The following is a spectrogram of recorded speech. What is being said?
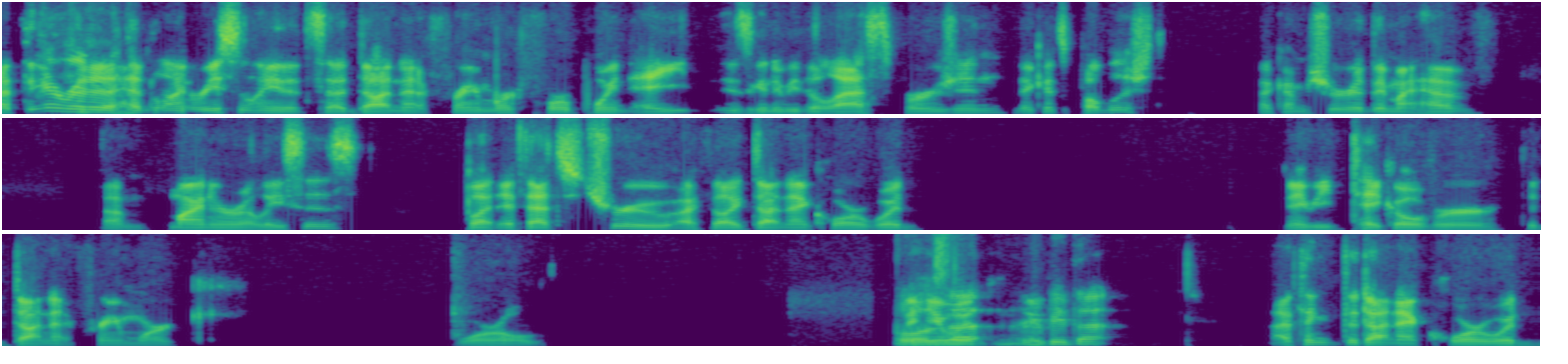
i think i read a headline recently that said net framework 4.8 is going to be the last version that gets published like i'm sure they might have um, minor releases but if that's true i feel like net core would maybe take over the net framework world What was Maybe it that? would- Repeat that. I think the .NET Core would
